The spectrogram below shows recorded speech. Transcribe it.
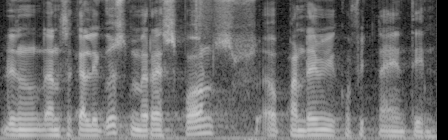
dan, dan sekaligus merespons uh, pandemi COVID-19.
